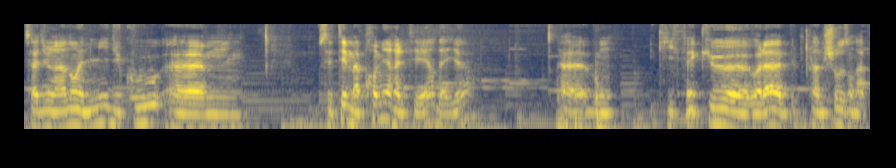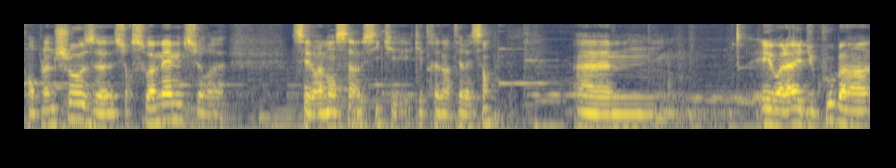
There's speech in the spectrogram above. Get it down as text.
Ça a duré un an et demi, du coup. euh, C'était ma première LTR d'ailleurs. Euh, bon, qui fait que, euh, voilà, plein de choses, on apprend plein de choses sur soi-même, sur. c'est vraiment ça aussi qui est, très intéressant. Et voilà, et du coup, ben,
